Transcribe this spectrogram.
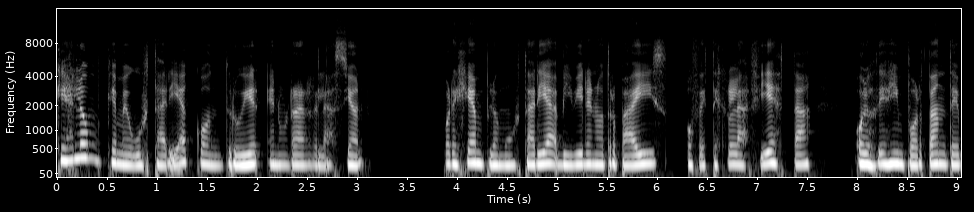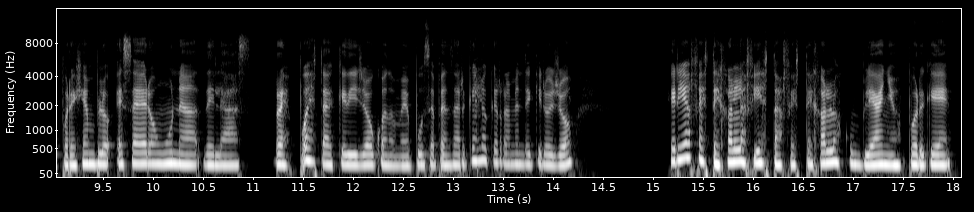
¿Qué es lo que me gustaría construir en una relación? Por ejemplo, me gustaría vivir en otro país o festejar la fiesta o los días importantes. Por ejemplo, esa era una de las respuestas que di yo cuando me puse a pensar qué es lo que realmente quiero yo. Quería festejar la fiesta, festejar los cumpleaños, porque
